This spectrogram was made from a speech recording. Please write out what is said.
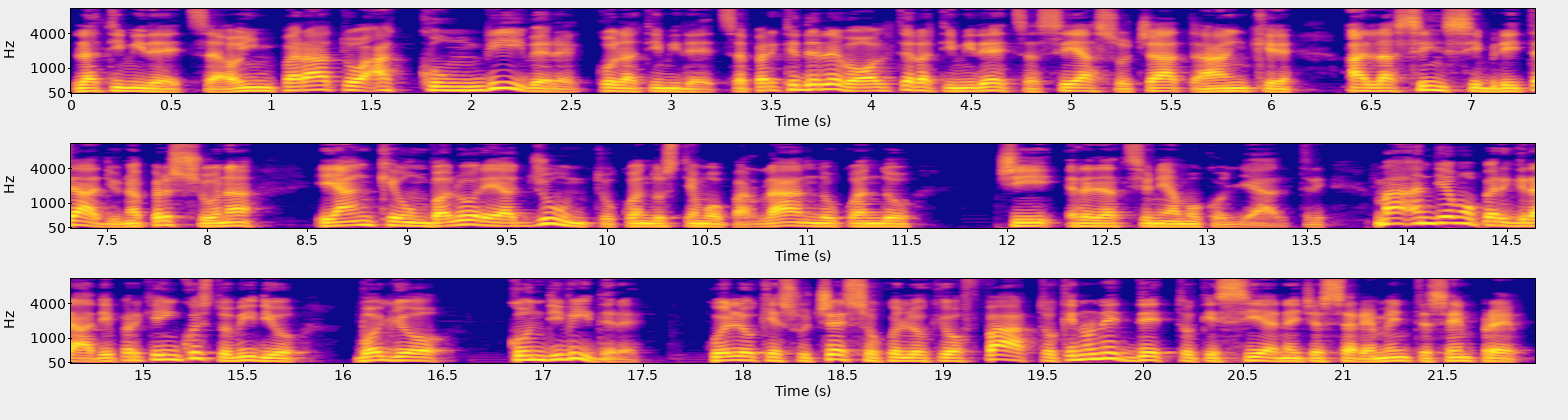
la timidezza, ho imparato a convivere con la timidezza, perché delle volte la timidezza, se associata anche alla sensibilità di una persona, è anche un valore aggiunto quando stiamo parlando, quando ci relazioniamo con gli altri. Ma andiamo per gradi, perché in questo video voglio condividere quello che è successo, quello che ho fatto, che non è detto che sia necessariamente sempre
